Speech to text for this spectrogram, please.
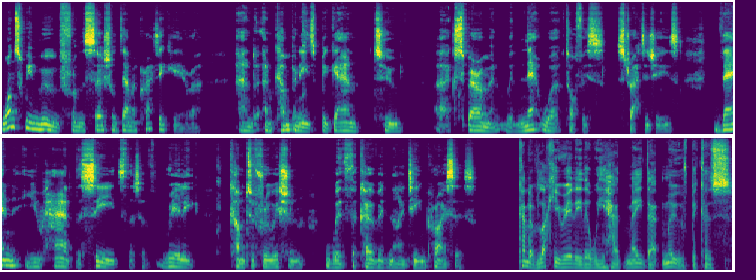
Once we moved from the social democratic era and, and companies began to uh, experiment with networked office strategies, then you had the seeds that have really come to fruition with the COVID 19 crisis. Kind of lucky, really, that we had made that move because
